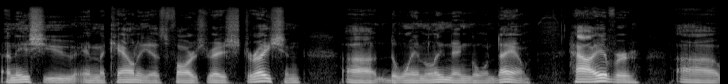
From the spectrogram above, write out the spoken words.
an issue in the county as far as registration uh, dwindling and going down. However, uh,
